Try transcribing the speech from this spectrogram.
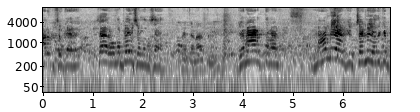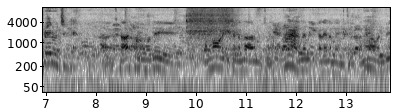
ஆரம்பிச்சிருக்காரு. சார் உங்கள் பேர் சொல்லுங்கள் சார். பேர் ஜனார்த்தனன். ஜனார்த்தனன் மாமியார் கிச்சன் எதுக்கு பேர் வச்சுங்க? ஸ்டார்ட் பண்ணும்போது அம்மாவோட கிச்சன்ல தான் ஆரம்பித்தோம். அண்ணனுக்கு கல்யாணம் ஆயிடுச்சு. அம்மா வந்து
